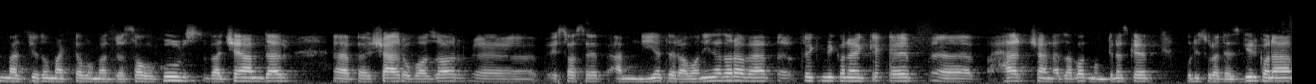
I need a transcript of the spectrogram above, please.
مسجد و مکتب و مدرسه و کورس و چه هم در شهر و بازار احساس امنیت روانی نداره و فکر می‌کنه که هر چند از ممکن است که پلیس او را دستگیر کنه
